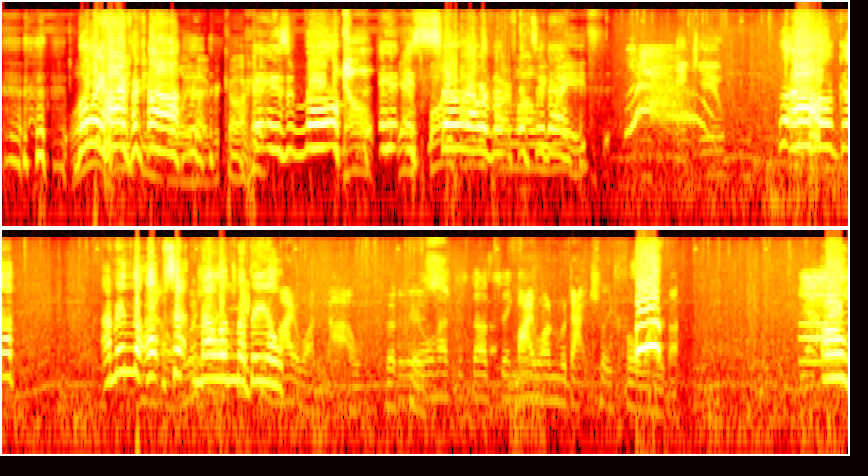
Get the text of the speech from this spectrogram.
Bully you always being Hypercar. Hypercar? It is more. No. It is Yes, bully so relevant for today. Thank you. Oh god! I'm in the well, upset melon mobile. My one now because my one would actually fall ah! over. Yeah, oh!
